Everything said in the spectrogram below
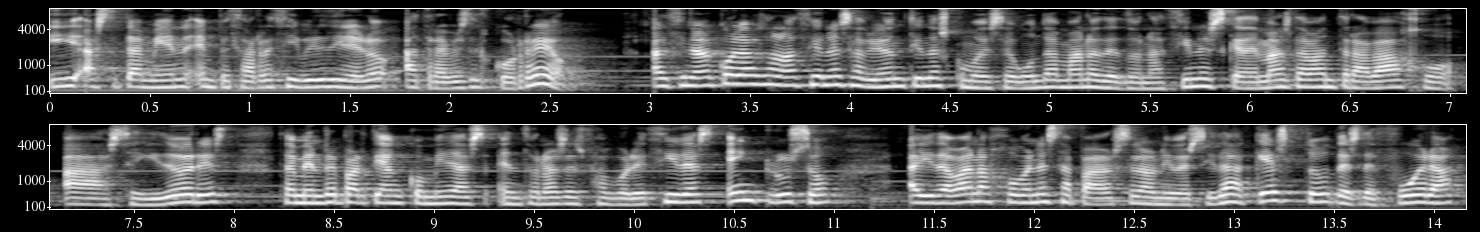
y así también empezó a recibir dinero a través del correo. Al final con las donaciones abrieron tiendas como de segunda mano de donaciones que además daban trabajo a seguidores, también repartían comidas en zonas desfavorecidas e incluso ayudaban a jóvenes a pagarse la universidad, que esto desde fuera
